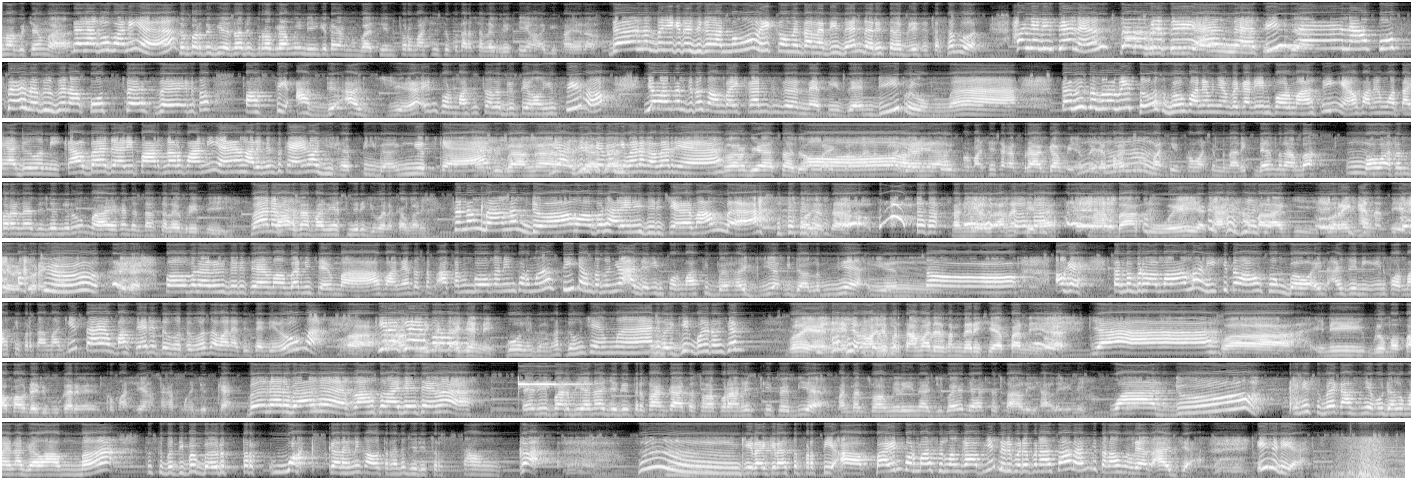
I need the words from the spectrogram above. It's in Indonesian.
Bersama aku Cema. dan aku Fania. Seperti biasa di program ini kita akan membahas informasi seputar selebriti yang lagi viral. Dan tentunya kita juga akan mengulik komentar netizen dari selebriti tersebut. Hanya di CNN Celebrity and Netizen. Apa sih netizen, apa sih sih? Ini tuh pasti ada aja informasi selebriti yang lagi viral yang akan kita sampaikan ke netizen di rumah. Tapi sebelum itu, sebelum Fania menyampaikan informasinya, Fania mau tanya dulu nih, kabar dari partner Fania yang hari ini tuh kayaknya lagi happy banget kan? Happy banget, Ya, jadi ya siapa kan? gimana kabarnya? Luar biasa dong, Oh, baik banget. Apalagi iya. itu informasinya sangat beragam ya. Banyak banget Mm-mm. informasi-informasi menarik dan menambah Mm. wawasan para netizen di rumah ya kan tentang selebriti. Benar, Kalau sama Fania sendiri gimana kabarnya? Seneng banget dong, walaupun hari ini jadi cewek mamba. Oh ya Fania banget ya. Mamba, kue ya kan, apalagi gorengan nanti ya, cewek gorengan. Iya. Walaupun ini jadi cewek mamba nih Cema, Fania tetap akan membawakan informasi yang tentunya ada informasi bahagia di dalamnya gitu. Oke, tanpa berlama-lama nih kita langsung bawain aja nih informasi pertama kita yang pastinya ditunggu-tunggu sama netizen di rumah. Wah, langsung dikasih aja nih. Boleh banget dong Cema, dibagiin boleh dong Cem? Boleh ya, ini informasi pertama datang dari siapa nih ya? Ya. Wah, ini belum apa-apa udah dibuka dengan informasi yang sangat mengejutkan. Benar banget, langsung aja Cema. Teddy Pardiana jadi tersangka atas laporan Rizky Febia, mantan suami Rina Jubaida sesali hal ini. Waduh, ini sebenarnya kasus yang udah lumayan agak lama, terus tiba-tiba baru terkuak sekarang ini kalau ternyata jadi tersangka. Hmm, kira-kira seperti apa informasi lengkapnya daripada penasaran? Kita langsung lihat aja. Ini dia.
